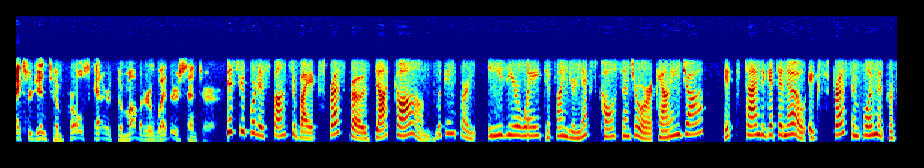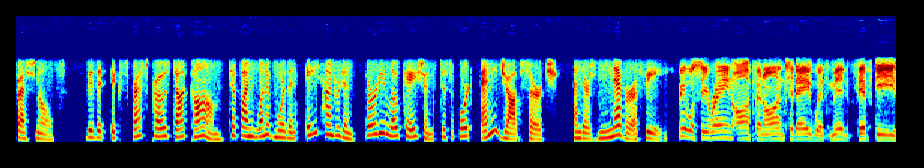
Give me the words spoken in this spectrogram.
Exergen Temporal Scanner Thermometer Weather Center. This report is sponsored by ExpressPros.com. Looking for an easier way to find your next call center or accounting job? It's time to get to know Express Employment Professionals. Visit expresspros.com to find one of more than 830 locations to support any job search and there's never a fee. We will see rain off and on today with mid 50s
